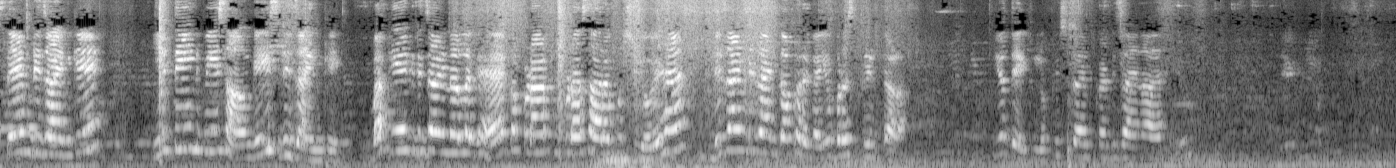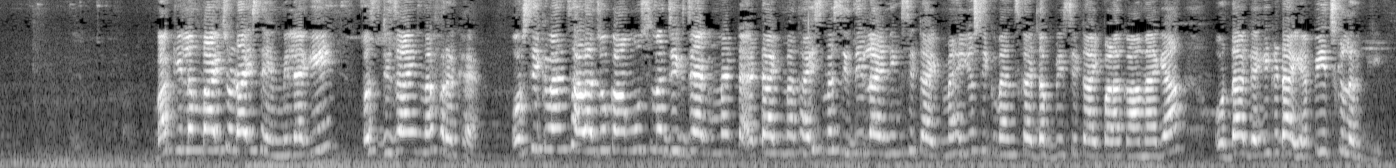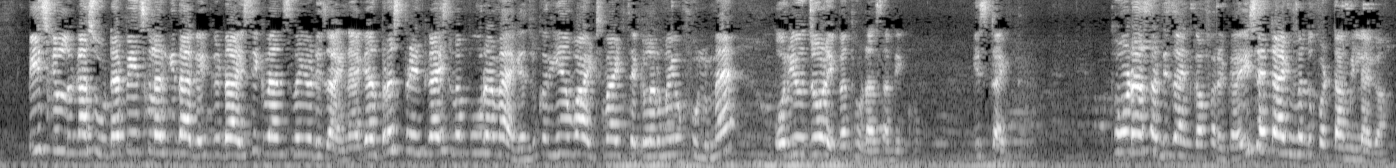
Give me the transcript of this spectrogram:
सेम डिज़ाइन के, ये तीन पीस आओगे इस डिज़ाइन के। बाकी एक डिज़ाइन अलग है, कपड़ा कुपड़ा सारा कुछ यो है। डिज़ाइन डिज़ाइन का फ़र्क है, ये ब्रश प्रिंट वाला। ये देख लो, किस टाइप का डिज़ाइन आया है बाकी लंबाई चौड़ाई सेम मिलेगी बस डिज़ाइन में फ़र्क है और सीक्वेंस वाला जो काम, उसमें जिग जैग में टाइप में था, इसमें सीधी लाइनिंग सी टाइप में है, ये सीक्वेंस का डब्बी सी टाइप वाला काम आ गया, और धागे की कढ़ाई है पीच कलर की। पीच कलर का सूट है पीच कलर की धागे की कढ़ाई सीक्वेंस में ये डिज़ाइन है अगर ब्रश प्रिंट का इसमें पूरा में है जो करिए व्हाइट व्हाइट से कलर में, ये फुल में, और ये जोड़े का थोड़ा सा देखो, इस टाइप का थोड़ा सा डिज़ाइन का फ़र्क है, इसे टाइप में दुपट्टा मिलेगा।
